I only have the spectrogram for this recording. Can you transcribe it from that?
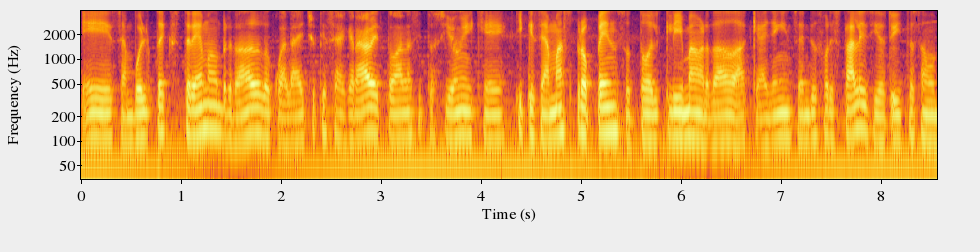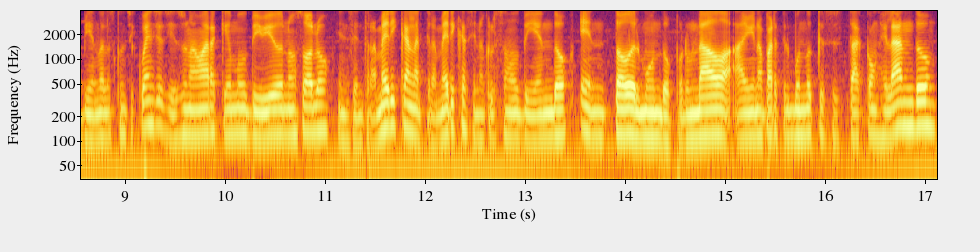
eh, se han vuelto extremas, ¿verdad? Lo cual ha hecho que se agrave toda la situación y que, y que sea más propenso todo el clima, ¿verdad? A que hayan incendios forestales y ahorita estamos viendo las consecuencias y es una vara que hemos vivido no solo en Centroamérica, en Latinoamérica, sino que lo estamos viviendo en todo el mundo. Por un lado hay una parte del mundo que se está congelando.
